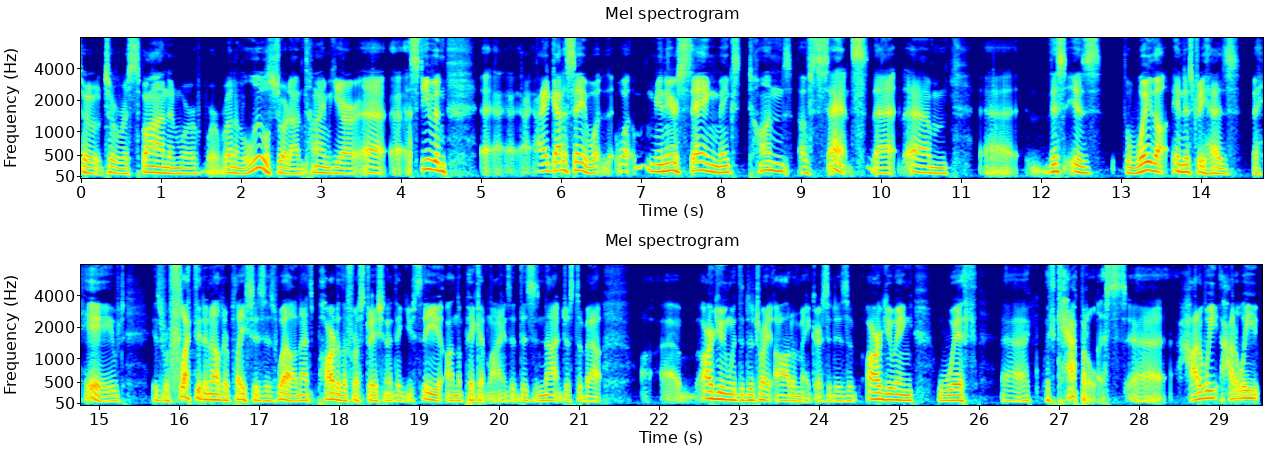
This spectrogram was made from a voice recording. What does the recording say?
to to respond, and we're we're running a little short on time here. Uh, uh, Stephen, I, I got to say what what Munir's saying makes tons of sense. That um, uh, this is the way the industry has behaved is reflected in other places as well, and that's part of the frustration I think you see on the picket lines. That this is not just about uh, arguing with the Detroit automakers. It is arguing with uh, with capitalists. Uh, how do we how do we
